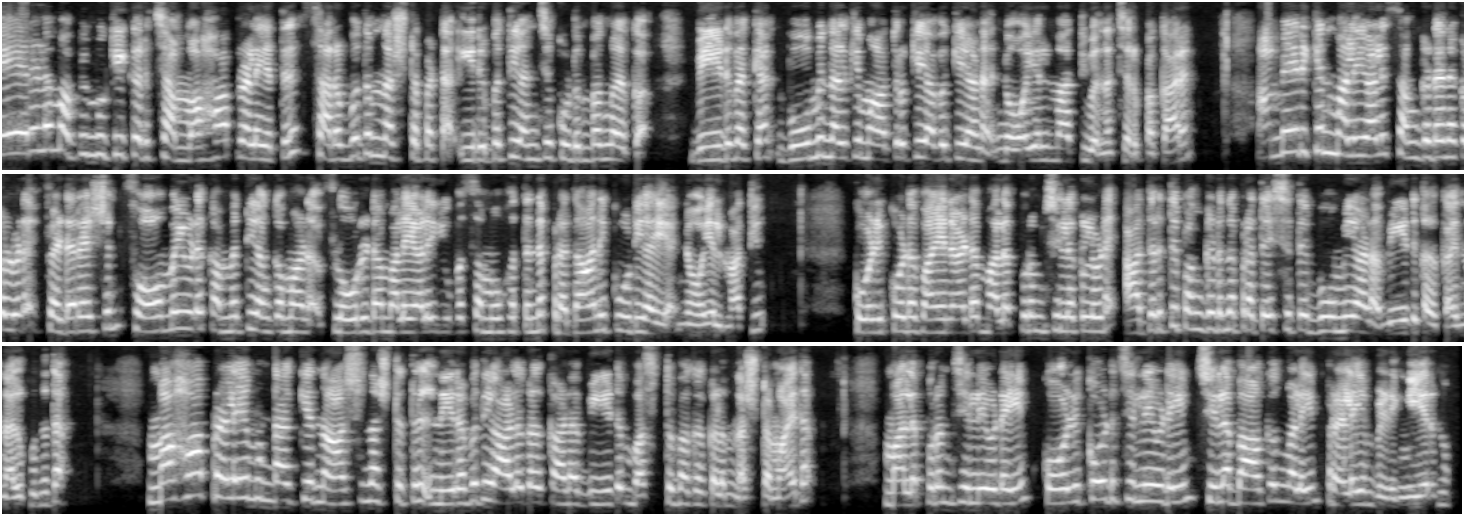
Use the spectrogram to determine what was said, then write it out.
കേരളം അഭിമുഖീകരിച്ച മഹാപ്രളയത്തിൽ സർവതും നഷ്ടപ്പെട്ട ഇരുപത്തിയഞ്ച് കുടുംബങ്ങൾക്ക് വീട് വെക്കാൻ ഭൂമി നൽകി മാതൃകയാവുകയാണ് നോയൽ മാത്യു എന്ന ചെറുപ്പക്കാരൻ. അമേരിക്കൻ മലയാളി സംഘടനകളുടെ ഫെഡറേഷൻ ഫോമയുടെ കമ്മിറ്റി അംഗമാണ് ഫ്ലോറിഡ മലയാളി യുവസമൂഹത്തിന്റെ പ്രധാനി കൂടിയായ നോയൽ മാത്യു. കോഴിക്കോട് വയനാട് മലപ്പുറം ജില്ലകളുടെ അതിർത്തി പങ്കിടുന്ന പ്രദേശത്തെ ഭൂമിയാണ് വീടുകൾക്കായി നൽകുന്നത്. മഹാപ്രളയം ഉണ്ടാക്കിയ നാശനഷ്ടത്തിൽ നിരവധി ആളുകൾക്കാണ് വീടും വസ്തുവകകളും നഷ്ടമായത്. മലപ്പുറം ജില്ലയുടെയും കോഴിക്കോട് ജില്ലയുടെയും ചില ഭാഗങ്ങളെയും പ്രളയം വിഴുങ്ങിയിരുന്നു.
